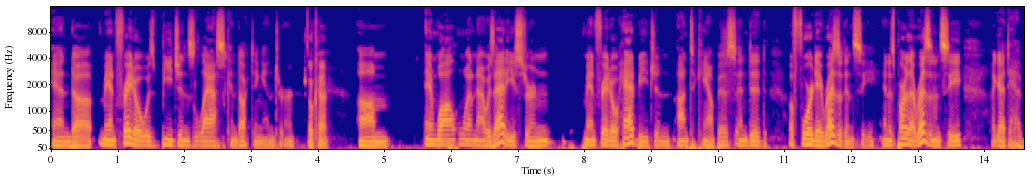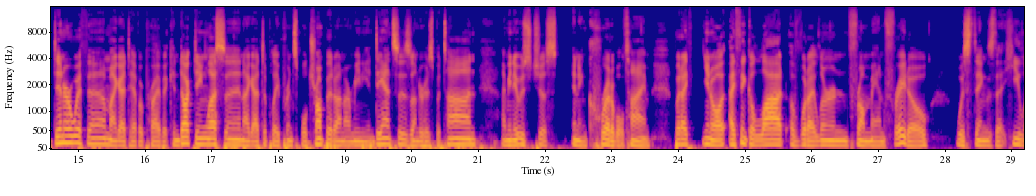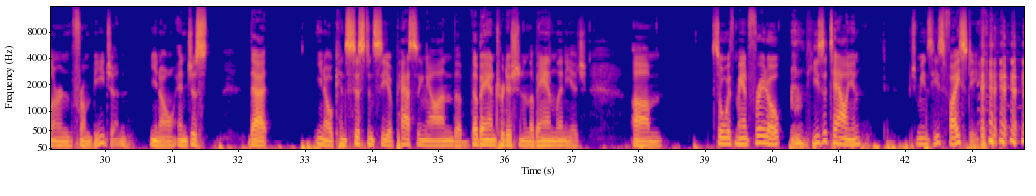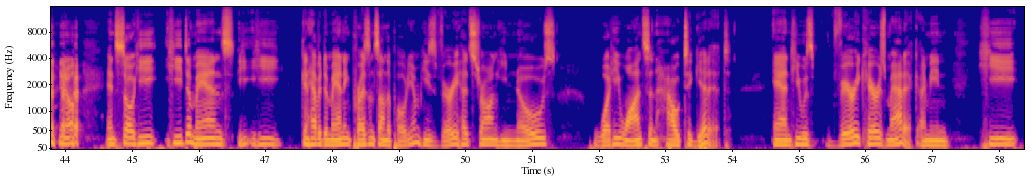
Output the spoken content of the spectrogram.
and uh, Manfredo was Begian's last conducting intern. okay Um, and while when I was at Eastern, Manfredo had Beejan onto campus and did a four day residency. And as part of that residency, I got to have dinner with him. I got to have a private conducting lesson. I got to play principal trumpet on Armenian dances under his baton. I mean, it was just an incredible time. But I, you know, I think a lot of what I learned from Manfredo was things that he learned from Begian, you know, and just that you know consistency of passing on the the band tradition and the band lineage. Um, so with Manfredo, he's Italian, which means he's feisty, you know, and so he he demands he he can have a demanding presence on the podium. He's very headstrong. He knows what he wants and how to get it, and he was very charismatic. I mean, he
